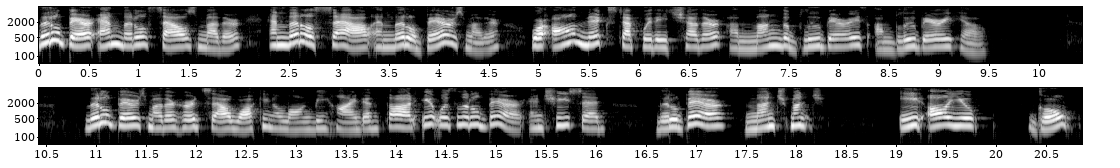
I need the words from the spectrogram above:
Little Bear and Little Sal's mother and Little Sal and Little Bear's mother were all mixed up with each other among the blueberries on Blueberry Hill. Little Bear's mother heard Sal walking along behind and thought it was Little Bear, and she said, Little Bear, munch, munch, eat all you gulp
